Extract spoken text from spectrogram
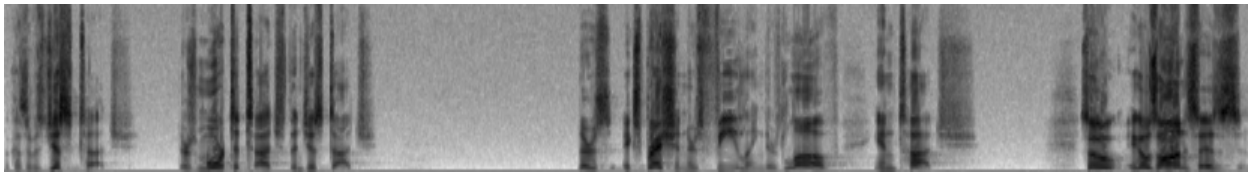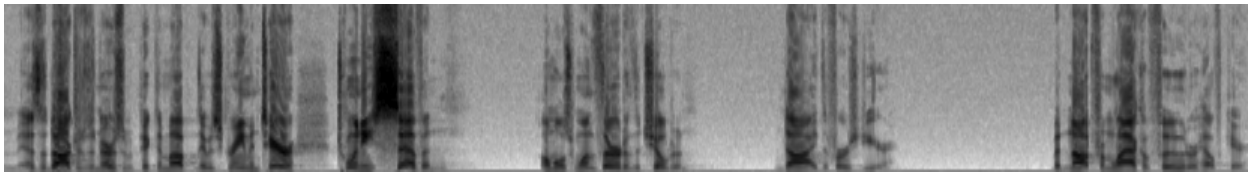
because it was just touch. There's more to touch than just touch there's expression, there's feeling, there's love in touch. So it goes on and says, as the doctors and nurses would pick them up, they would scream in terror. 27, almost one third of the children, died the first year, but not from lack of food or health care.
